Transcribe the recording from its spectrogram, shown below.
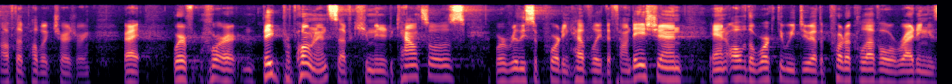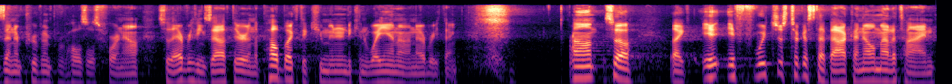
off the public treasury, right? We're, we're big proponents of community councils. We're really supporting heavily the foundation and all of the work that we do at the protocol level. We're writing Zen improvement proposals for now, so that everything's out there in the public. The community can weigh in on everything. Um, so, like, if we just took a step back, I know I'm out of time,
